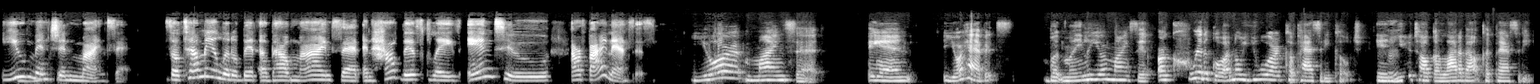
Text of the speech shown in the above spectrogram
you mm-hmm. mentioned mindset. So tell me a little bit about mindset and how this plays into our finances. Your mindset and your habits, but mainly your mindset, are critical. I know you are a capacity coach and mm-hmm. you talk a lot about capacity.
